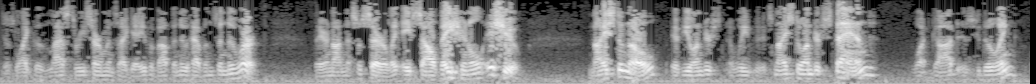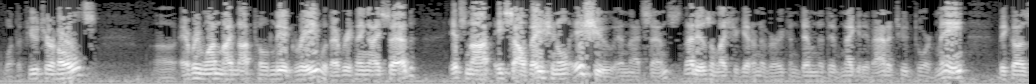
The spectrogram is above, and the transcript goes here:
Just like the last three sermons I gave about the new heavens and new earth. They are not necessarily a salvational issue. Nice to know if you understand. It's nice to understand what God is doing, what the future holds. Uh, everyone might not totally agree with everything I said, it's not a salvational issue in that sense. That is, unless you get in a very condemnative, negative attitude toward me because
